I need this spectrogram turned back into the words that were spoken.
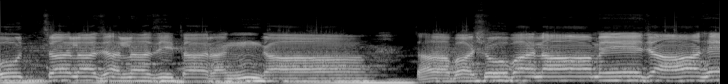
उच्चल जलधितरङ्गा तब शुभ नामे जाहे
